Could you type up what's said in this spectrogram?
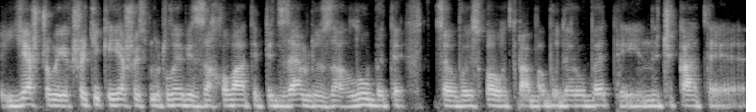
є що, якщо тільки є щось можливість заховати під землю, заглубити, це обов'язково треба буде робити і не чекати,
